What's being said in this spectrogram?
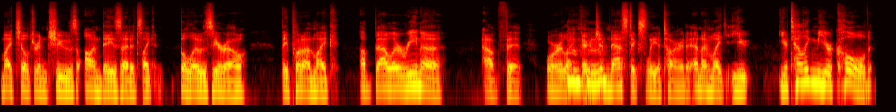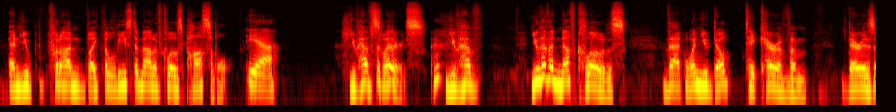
my children choose on days that it's like below zero they put on like a ballerina outfit or like their Mhm. gymnastics leotard and i'm like you you're telling me you're cold and you put on like the least amount of clothes possible yeah. you have sweaters you have you have enough clothes that when you don't take care of them there is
